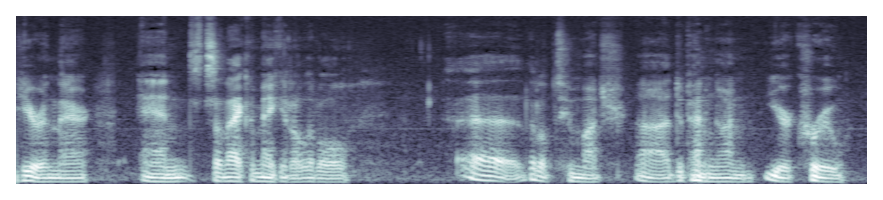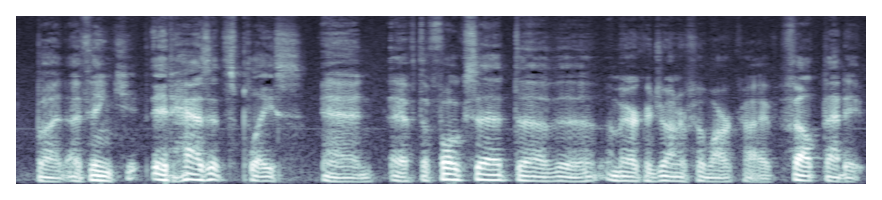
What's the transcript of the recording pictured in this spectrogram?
here and there, and so that could make it a little a little too much, uh, depending on your crew. But I think it has its place, and if the folks at uh, the American Genre Film Archive felt that it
